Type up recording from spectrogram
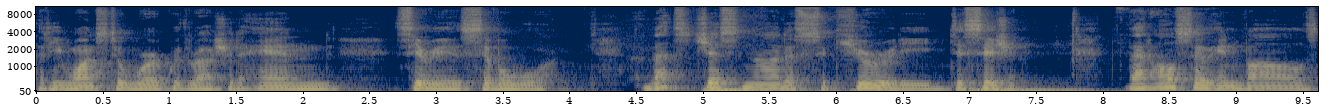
that he wants to work with Russia to end Syria's civil war. That's just not a security decision. That also involves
